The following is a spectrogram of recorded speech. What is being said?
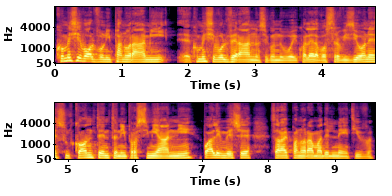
Come si evolvono i panorami? Eh, come si evolveranno secondo voi? Qual è la vostra visione sul content nei prossimi anni? Quale invece sarà il panorama del native?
